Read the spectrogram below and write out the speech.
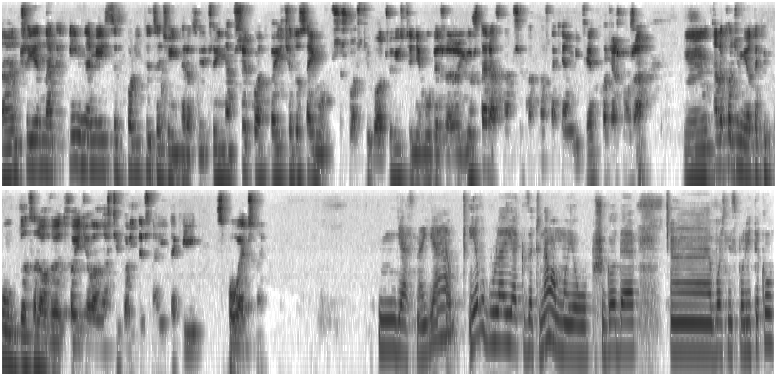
e, czy jednak inne miejsce w polityce Cię interesuje, czyli na przykład wejście do Sejmu w przyszłości, bo oczywiście nie mówię, że już teraz na przykład masz takie ambicje, chociaż może, ale chodzi mi o taki punkt docelowy Twojej działalności politycznej i takiej społecznej. Mm, jasne. Ja, ja w ogóle jak zaczynałam moją przygodę e, właśnie z polityką,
